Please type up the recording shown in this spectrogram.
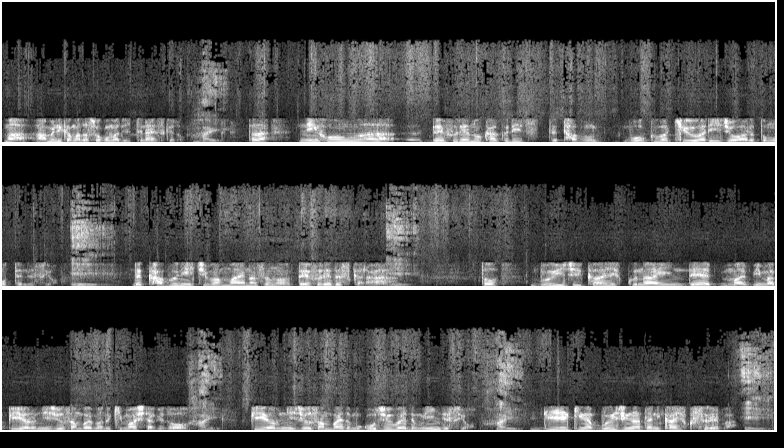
まあ、アメリカまだそこまで行ってないですけど、はい、ただ、日本はデフレの確率って多分僕は9割以上あると思ってるんですよ、で株に一番マイナスなのはデフレですから、と V 字回復ないんで、まあ、今、PR23 倍まで来ましたけど、はい、PR23 倍でも50倍でもいいんですよ、はい、利益が V 字型に回復すれば、えー、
